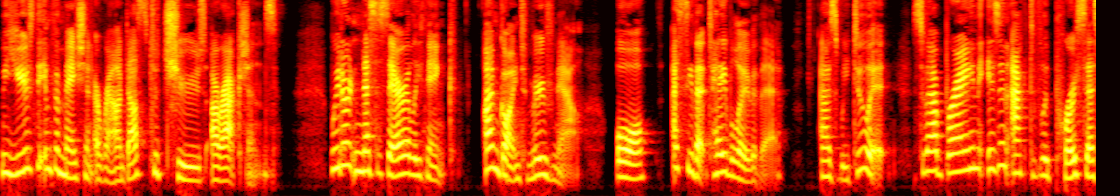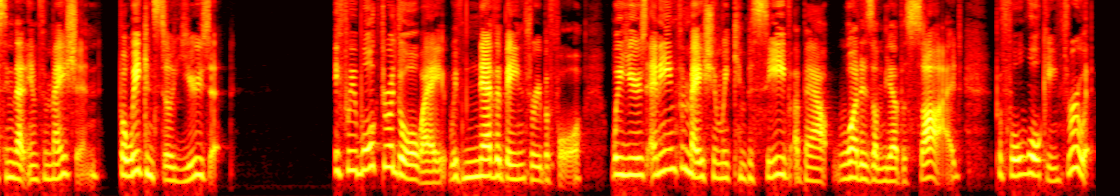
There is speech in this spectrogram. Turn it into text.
we use the information around us to choose our actions. We don't necessarily think, I'm going to move now, or I see that table over there, as we do it, so our brain isn't actively processing that information, but we can still use it. If we walk through a doorway we've never been through before, we use any information we can perceive about what is on the other side before walking through it.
